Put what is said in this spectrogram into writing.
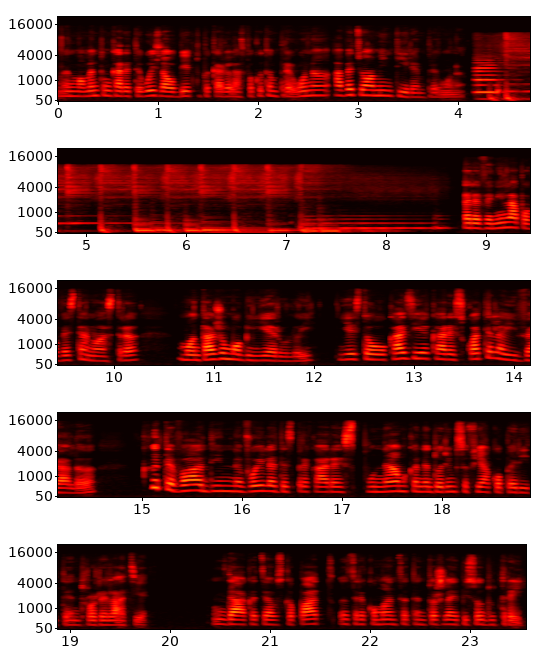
în momentul în care te uiți la obiectul pe care l-ați făcut împreună, aveți o amintire împreună. Revenind la povestea noastră, montajul mobilierului este o ocazie care scoate la iveală câteva din nevoile despre care spuneam că ne dorim să fie acoperite într-o relație. Dacă ți-au scăpat, îți recomand să te întorci la episodul 3.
